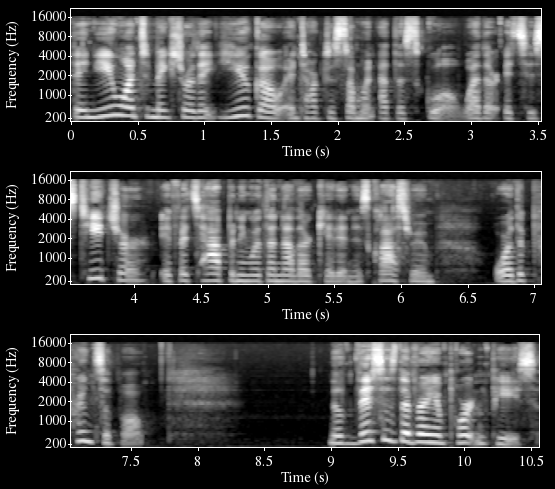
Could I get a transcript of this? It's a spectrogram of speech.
then you want to make sure that you go and talk to someone at the school, whether it's his teacher, if it's happening with another kid in his classroom, or the principal. Now, this is the very important piece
